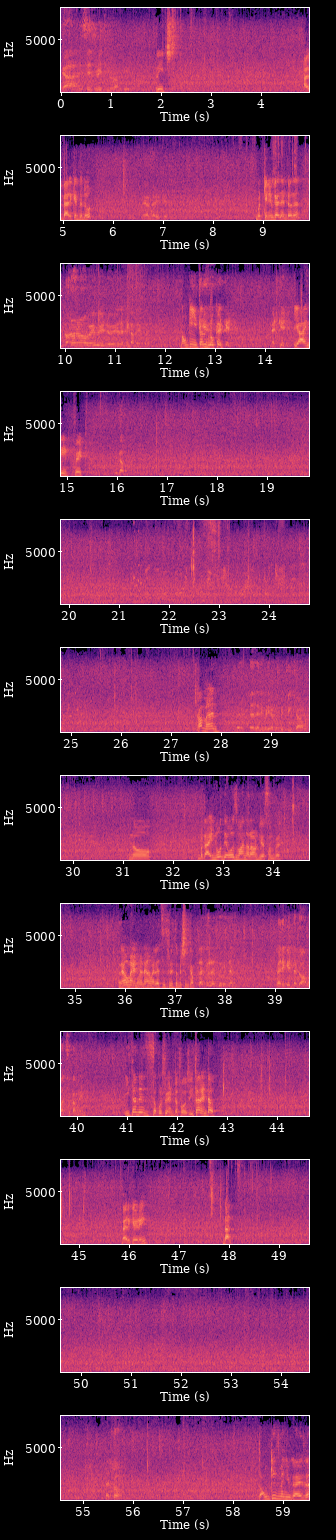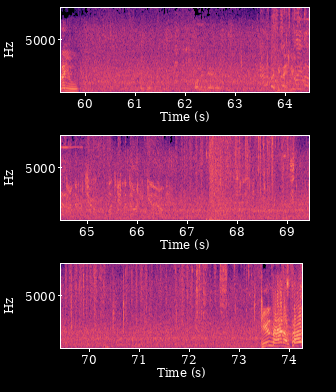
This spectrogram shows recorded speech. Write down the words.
Yeah, it says reach me wrong. Reached. I'll barricade the door. Yeah, barricade. But can you guys enter then? No, no, no, wait, wait, wait. Let me come in first. Donkey, Ethan broke it. Medkit, Yeah, I need. Wait. pick up. Come, man. Does, does anybody have a breaching charge? No. But I know there was one around here somewhere. Never found mind, one. man. Never mind. Let's just finish the mission. Come. Let's go, let's go with them. Barricade the door once you come in. Ethan is supposed to enter first. Ethan, enter. Barricading. Done. Let's go. Donkeys, man, you guys. Where are you? Let's. Falling the arrow. Right behind you. Number two, let's get the dog and get out. Kill, man, Arthur.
